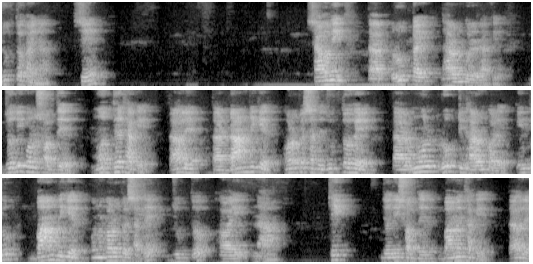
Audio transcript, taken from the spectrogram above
যুক্ত হয় না। সে স্বাভাবিক তার রূপটাই ধারণ করে রাখে। যদি কোনো শব্দের মধ্যে থাকে, তাহলে তার ডান দিকের হরফের সাথে যুক্ত হয়ে তার মূল রূপটি ধারণ করে, কিন্তু বাম দিকের কোনো হরফের সাথে যুক্ত হয় না। ঠিক যদি শব্দের বামে থাকে, তাহলে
